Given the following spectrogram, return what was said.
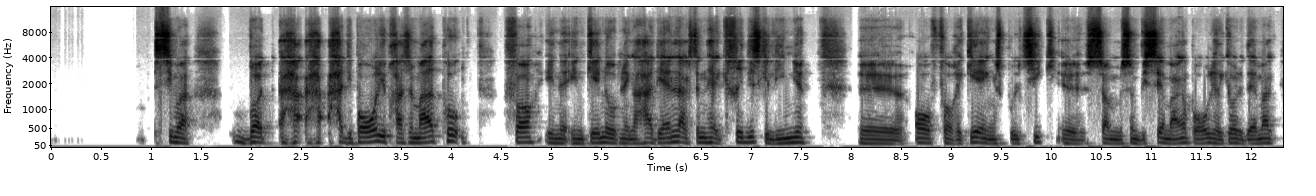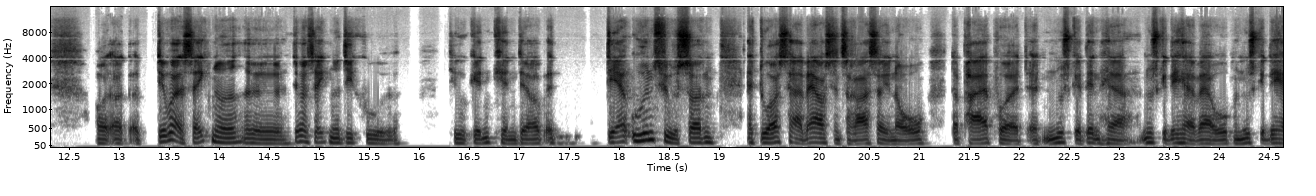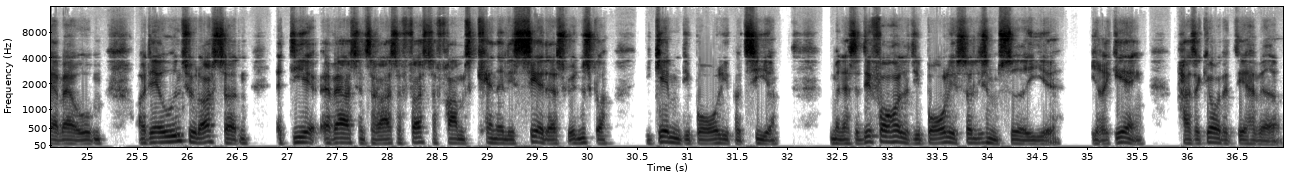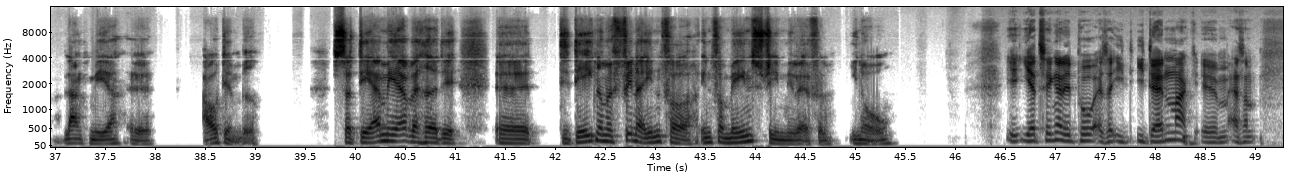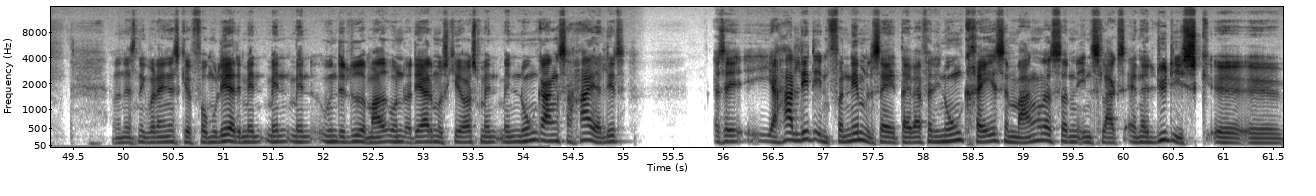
sig mig, hvor, har, har de borgerlige presset meget på for en, en genåbning, og har de anlagt den her kritiske linje øh, over for regeringens politik, øh, som, som vi ser mange borgerlige har gjort i Danmark. Og, og, og det var altså ikke noget, øh, det var altså ikke noget, de kunne, de kunne genkende deroppe. At det er uden tvivl sådan, at du også har erhvervsinteresser i Norge, der peger på, at, at nu, skal den her, nu skal det her være åben, nu skal det her være åben. Og det er uden tvivl også sådan, at de erhvervsinteresser først og fremmest kanaliserer deres ønsker igennem de borgerlige partier. Men altså det forhold, at de borgerlige så ligesom sidder i, øh, i regering, har så gjort, at det har været langt mere øh, afdæmpet. Så det er mere, hvad hedder det, øh, det, det er ikke noget, man finder inden for, inden for mainstream i hvert fald i Norge. Jeg, jeg tænker lidt på, altså i, i Danmark, øh, altså jeg ved næsten ikke, hvordan jeg skal formulere det, men, men, men uden det lyder meget ondt, og det er det måske også, men, men nogle gange så har jeg lidt, Altså, jeg har lidt en fornemmelse af, at der i hvert fald i nogle kredse mangler sådan en slags analytisk, øh, øh,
